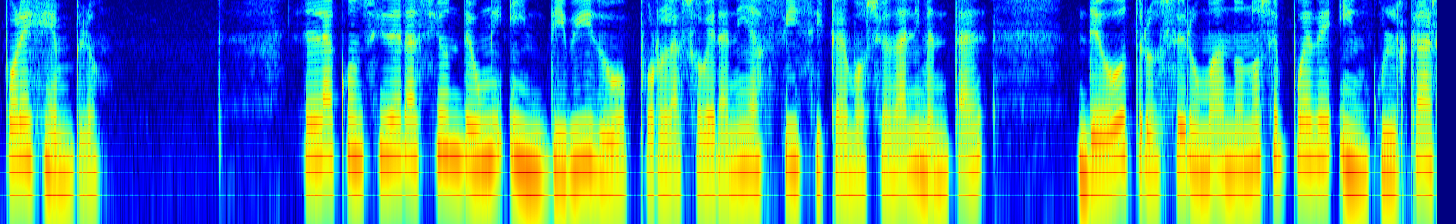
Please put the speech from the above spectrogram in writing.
Por ejemplo, La consideración de un individuo por la soberanía física, emocional y mental de otro ser humano no se puede inculcar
